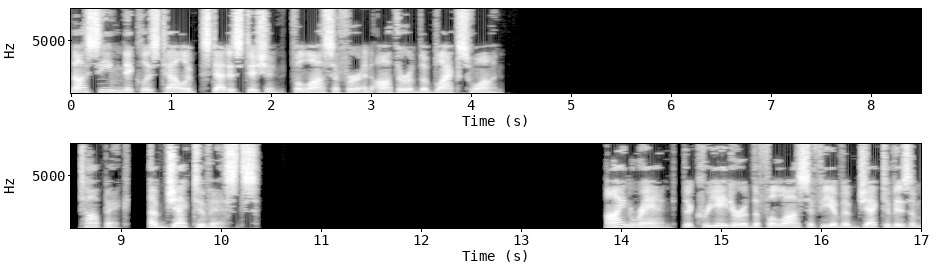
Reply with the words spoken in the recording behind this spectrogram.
Nassim Nicholas Taleb, statistician, philosopher and author of The Black Swan. Objectivists. Ayn Rand, the creator of the philosophy of objectivism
